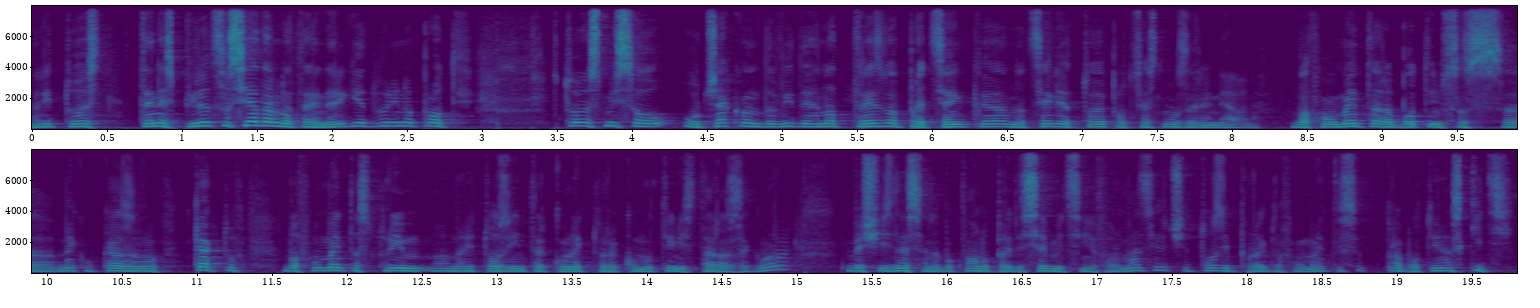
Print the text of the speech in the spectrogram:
Нали, тоест, те не спират с ядърната енергия, дори напротив. В този смисъл очаквам да видя една трезва преценка на целият този процес на озареняване. В момента работим с, меко казано, както в момента строим нали, този интерконектор Комотини Стара Загора, беше изнесена буквално преди седмици информация, че този проект в момента се работи на скици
